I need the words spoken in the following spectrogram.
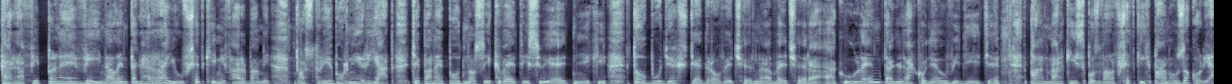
karafy plné vína len tak hrajú všetkými farbami a strieborný riad, tepané podnosy, kvety, svietniky. To bude štedro večerná večera, akú len tak ľahko neuvidíte. Pán Markís pozval všetkých pánov z okolia.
